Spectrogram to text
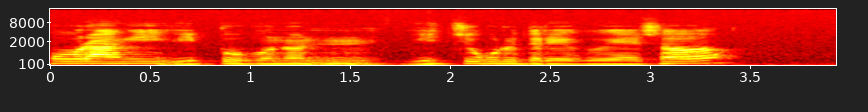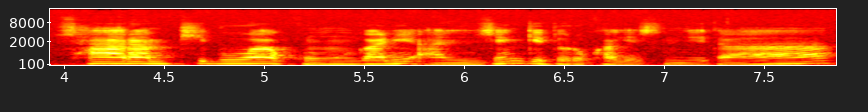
호랑이 윗부분은 위쪽으로 드래그해서 사람 피부와 공간이 안 생기도록 하겠습니다.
